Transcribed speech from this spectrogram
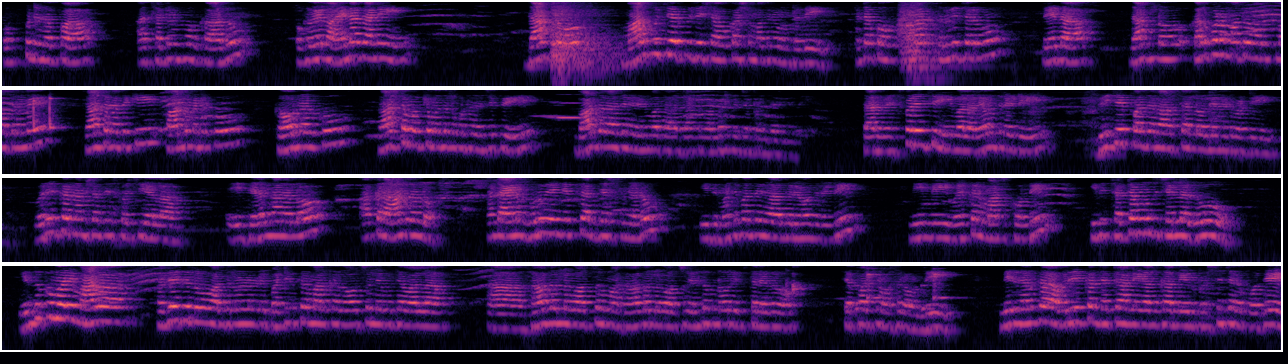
ఒప్పుకుంటే తప్ప అది చట్టరూపం కాదు. ఒకవేళ అయినా కానీ దాంట్లో మార్పు చేర్పు చేసే అవకాశం మాత్రమే ఉంటుంది. అంటే ఒక కులాన్ని తొలగించడము లేదా దాంట్లో కలపడం మాత్రం వరకు మాత్రమే రాష్ట్రపతికి పార్లమెంటుకు గవర్నర్కు రాష్ట్ర ముఖ్యమంత్రులకు ఉంటుందని చెప్పి భారత రాజ్యాంగ నిర్మాత డాక్టర్ అంబేద్కర్ చెప్పడం జరిగింది. దాన్ని విస్మరించి ఇవాళ రేవంత్ రెడ్డి బీజేపీ పాలిత రాష్ట్రాల్లో లేనటువంటి వర్గీకరణ అంశాన్ని తీసుకొచ్చి ఇలా ఈ తెలంగాణలో అక్కడ ఆంధ్రలో. అంటే ఆయన గురువు ఏం చెప్తే అది చేస్తున్నాడు. ఇది మంచి పద్ధతి కాదు రేవంత్ రెడ్డి. నీ మీ వైఖరి మార్చుకోండి. ఇది చట్టం ముందు చెల్లదు. ఎందుకు మరి మాల ప్రతినిధులు అందులో ఉన్నటువంటి బట్టి విక్రమార్క కావచ్చు లేకపోతే వాళ్ళ సహోదరులు కావచ్చు మా సహోదరులు కావచ్చు ఎందుకు నోరు ఇస్తలేరో చెప్పాల్సిన అవసరం ఉంది. మీరు కనుక వర్గీకరణ చట్టాన్ని కనుక మీరు ప్రశ్నించకపోతే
